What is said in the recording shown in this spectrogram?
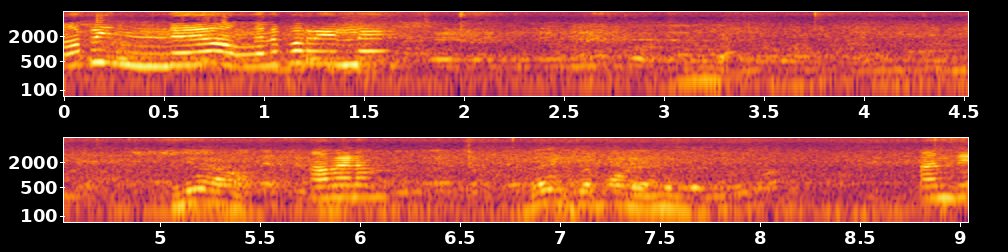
ആ പിന്നെ അങ്ങനെ പറയല്ലേ? ആ വേണം. എന്ത്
